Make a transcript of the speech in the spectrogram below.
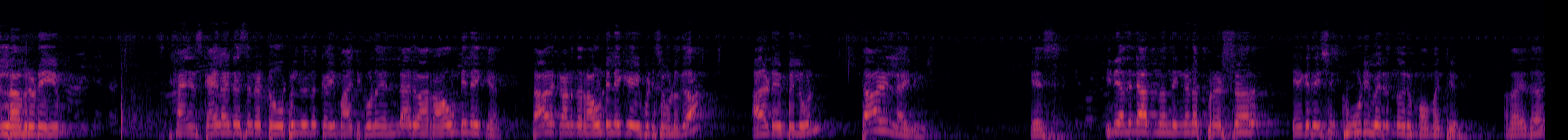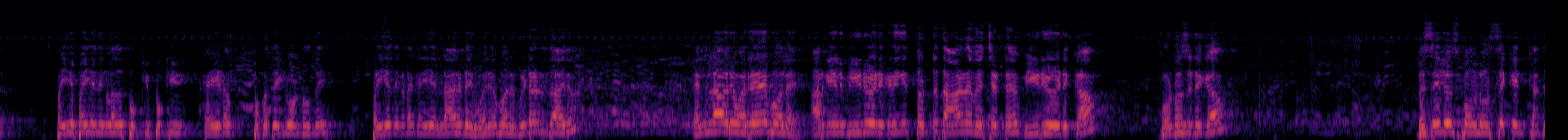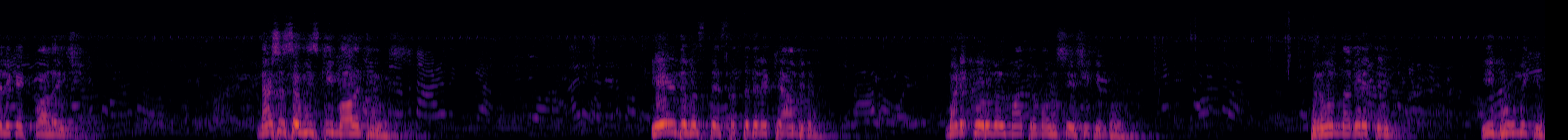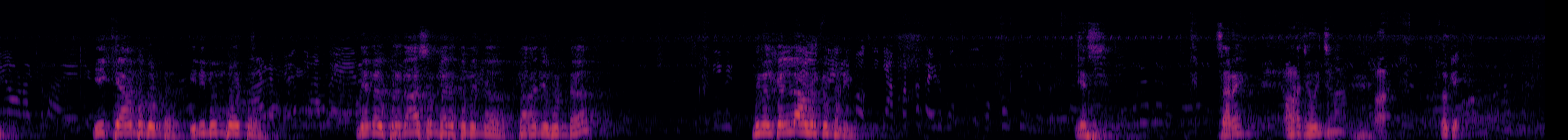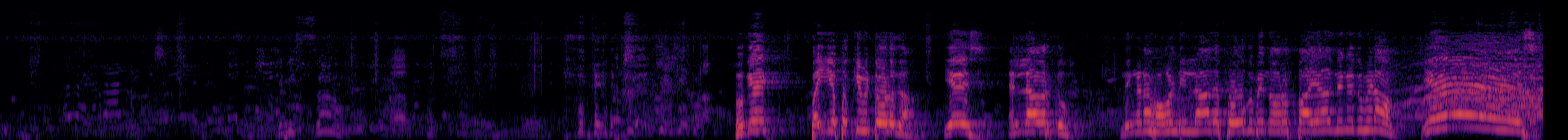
എല്ലാവരുടെയും സ്കൈലാൻഡേഴ്സിന്റെ ടോപ്പിൽ നിന്ന് കൈ മാറ്റിക്കൊള്ളുക. എല്ലാവരും ആ റൗണ്ടിലേക്ക് താഴെ കാണുന്ന റൗണ്ടിലേക്ക് കൈ പിടിച്ചോളുക ആരുടെയും ബലൂൺ താഴില്ല ഇനി. യെസ് ഇനി അതിന്റെ അകത്ത് നിന്ന് നിങ്ങളുടെ പ്രഷർ ഏകദേശം കൂടി വരുന്ന ഒരു മൊമെന്റിൽ അതായത് പയ്യെ പയ്യെ നിങ്ങളത് പൊക്കി പൊക്കി കൈയുടെ പൊക്കത്തേക്ക് കൊണ്ടുവന്നേ. പയ്യെ നിങ്ങളുടെ കൈ എല്ലാവരുടെയും ഒരേപോലെ വിടരുതാരും. എല്ലാവരും ഒരേപോലെ ആർക്കെങ്കിലും വീഡിയോ എടുക്കണമെങ്കിൽ തൊട്ട് താഴെ വെച്ചിട്ട് വീഡിയോ എടുക്കാം ഫോട്ടോസ് എടുക്കാം. Baselius Paulo Second Catholic College National Service Scheme volunteers ഏഴ് ദിവസത്തെ സത്യദിന ക്യാമ്പിന് മണിക്കൂറുകൾ മാത്രം അവശേഷിക്കുമ്പോൾ പിറവം നഗരത്തിനും ഈ ഭൂമിക്കും ഈ ക്യാമ്പ് കൊണ്ട് ഇനി മുമ്പോട്ട് ഞങ്ങൾ പ്രകാശം പരത്തുമെന്ന് പറഞ്ഞുകൊണ്ട് നിങ്ങൾക്ക് എല്ലാവർക്കും കൂടി യെസ് സാറേ അവിടെ ചോദിച്ചു ഓക്കെ ഓക്കെ പയ്യെ പൊക്കി വിട്ടോളുക. യെസ് എല്ലാവർക്കും. നിങ്ങളുടെ ഹോൾഡ് ഇല്ലാതെ പോകുമെന്ന് ഉറപ്പായാൽ നിങ്ങൾക്ക് വിടാം. യെസ്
